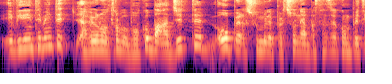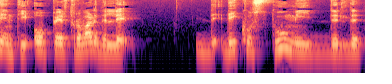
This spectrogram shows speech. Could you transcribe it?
evidentemente avevano troppo poco budget o per assumere persone abbastanza competenti o per trovare delle, de, dei costumi, del,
